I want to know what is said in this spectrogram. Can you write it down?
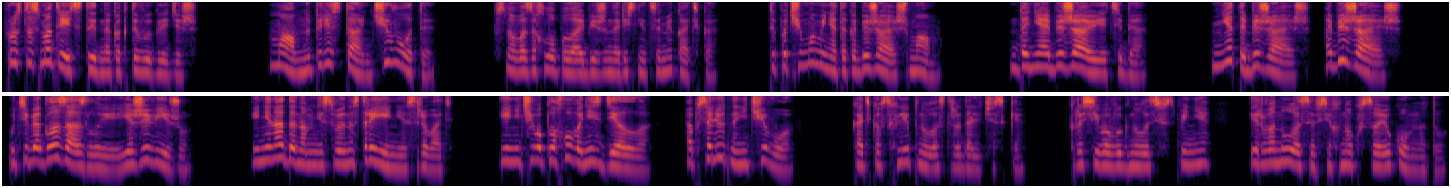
Просто смотреть стыдно, как ты выглядишь». «Мам, ну перестань, чего ты?» Снова захлопала обиженно ресницами Катька. «Ты почему меня так обижаешь, мам?» «Да не обижаю я тебя». «Нет, обижаешь. Обижаешь. У тебя глаза злые, я же вижу. И не надо нам мне свое настроение срывать. Я ничего плохого не сделала. Абсолютно ничего». Катька всхлипнула страдальчески. Красиво выгнулась в спине и рванула со всех ног в свою комнату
